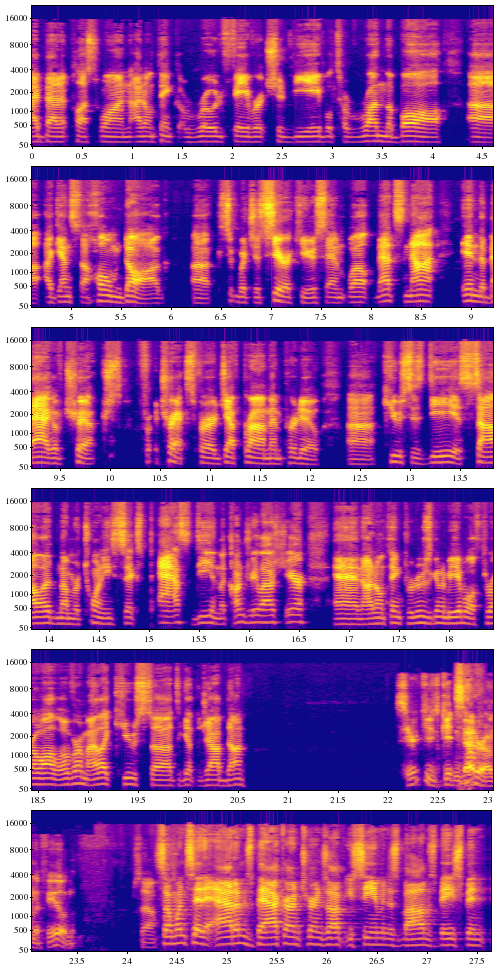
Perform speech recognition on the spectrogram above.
I bet it plus one. I don't think a road favorite should be able to run the ball uh, against a home dog, uh, which is Syracuse. And well, that's not in the bag of tricks for, tricks for Jeff Brohm and Purdue. Uh, Cuse's D is solid, number 26 pass D in the country last year. And I don't think Purdue's going to be able to throw all over him. I like Cuse uh, to get the job done. Syracuse getting So- better on the field. So Someone said Adam's background turns off. You see him in his mom's basement.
